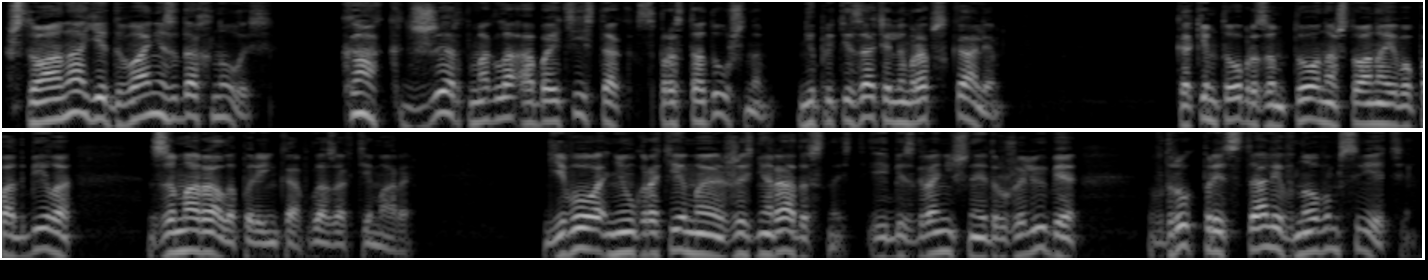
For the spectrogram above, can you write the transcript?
что она едва не задохнулась. Как Джерт могла обойтись так с простодушным, непритязательным рабскалем? Каким-то образом то, на что она его подбила, заморало паренька в глазах Тимары. Его неукротимая жизнерадостность и безграничное дружелюбие вдруг предстали в новом свете.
